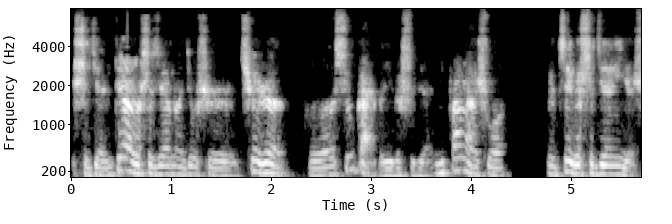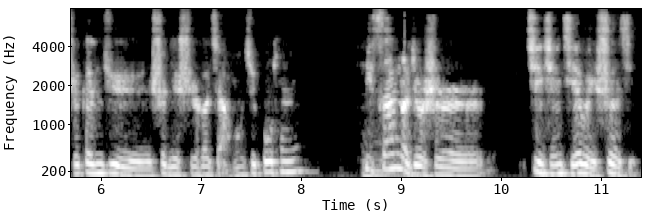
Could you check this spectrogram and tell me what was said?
时间，第二个时间呢，就是确认和修改的一个时间。一般来说，这个时间也是根据设计师和甲方去沟通。第三个就是进行结尾设计，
